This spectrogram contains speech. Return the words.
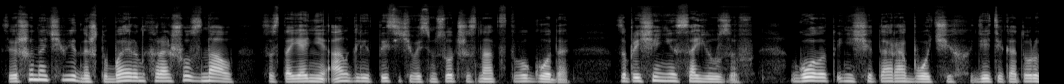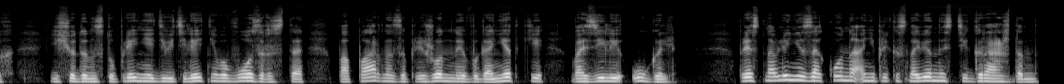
Совершенно очевидно, что Байрон хорошо знал состояние Англии 1816 года – запрещение союзов, голод и нищета рабочих, дети которых еще до наступления девятилетнего возраста попарно запряженные в вагонетки возили уголь, приостановление закона о неприкосновенности граждан,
